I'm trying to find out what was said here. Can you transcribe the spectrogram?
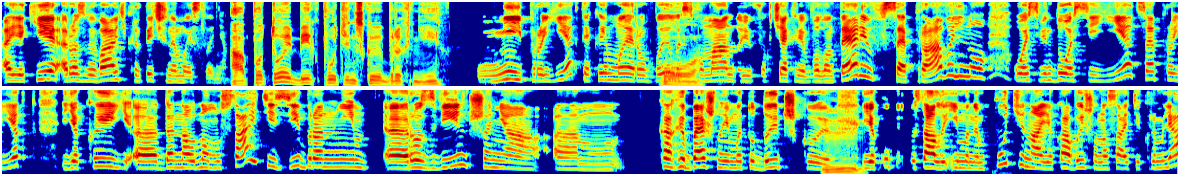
е, які розвивають критичне мислення. А по той бік путінської брехні. Мій проєкт, який ми робили О. з командою фактчекерів волонтерів, все правильно. Ось він досі є. Це проєкт, який е, де на одному сайті зібрані е, розвінчення. Ем, КГБшної методички, mm. яку підписали іменем Путіна, яка вийшла на сайті Кремля,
